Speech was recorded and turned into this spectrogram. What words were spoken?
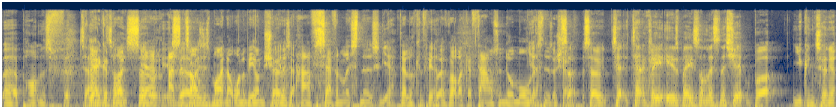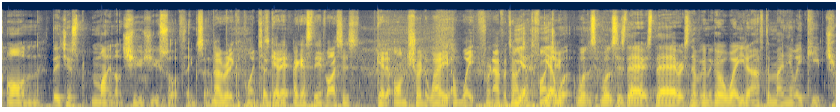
uh, partners for, to Yeah, advertise. So yeah. so- advertisers might not want to be on shows Yeah. that have seven listeners. Yeah. they're looking for people that have got like a thousand or more listeners a show. So, so te- technically, it is based on listenership, but you can turn it on. They just might not choose you, sort of thing. So no, really good point. So, So- get it. I guess the advice is get it on straight away and wait for an advertiser yeah, to find yeah. you. w- Once once it's there, it's there. It's never going to go away. You don't have to manually keep tr-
